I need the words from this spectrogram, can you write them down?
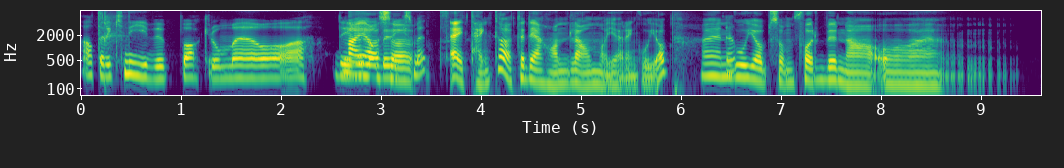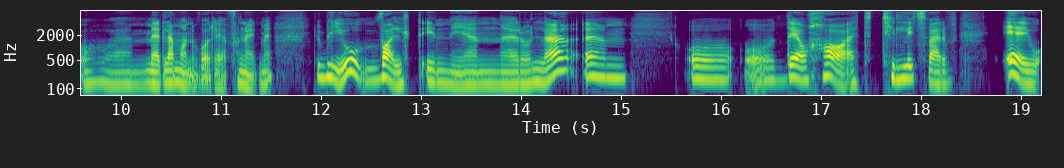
At dere kniver på bakrommet og Nei, altså? Jeg tenker at det handler om å gjøre en god jobb. En Ja. god jobb som forbundet og, og medlemmene våre er fornøyd med. Du blir jo valgt inn i en rolle, um, og, og det å ha et tillitsverv er jo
